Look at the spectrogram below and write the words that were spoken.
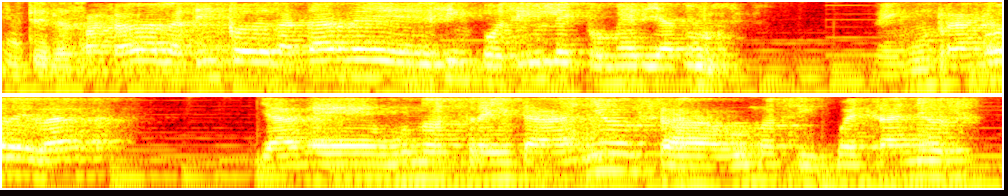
Interesante. Pasada las 5 de la tarde es imposible comer ya dulces. En un rango de edad ya de unos 30 años a unos 50 años,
